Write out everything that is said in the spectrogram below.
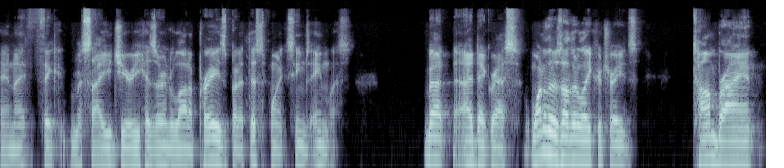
and I think Masai Ujiri has earned a lot of praise, but at this point seems aimless. But I digress. One of those other Laker trades, Tom Bryant,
